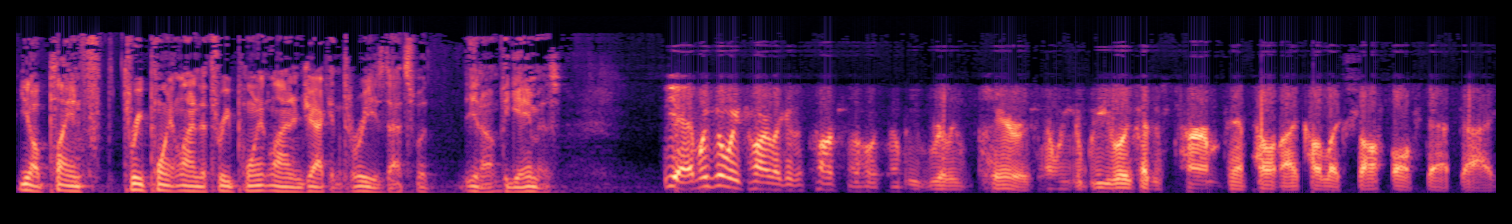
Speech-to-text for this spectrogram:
you know, playing three point line to three point line and jacking threes. That's what, you know, the game is. Yeah, it was always hard. Like as a talk show host, nobody really cares. You know, we, we always had this term, Van Pelt and I called like softball stat guy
